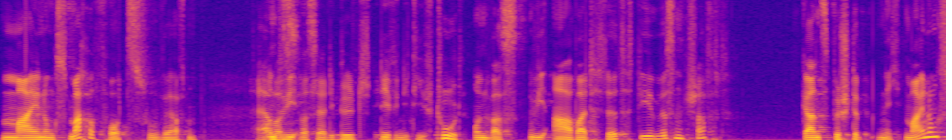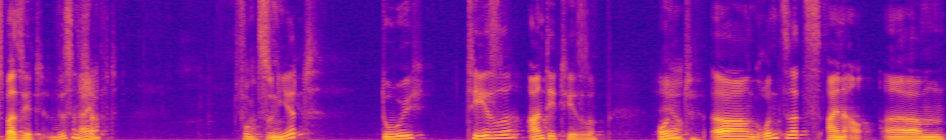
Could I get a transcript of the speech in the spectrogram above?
Meinungsmache vorzuwerfen. Ja, Und was, wie- was ja die Bild definitiv tut. Und was, wie arbeitet die Wissenschaft? Ganz bestimmt nicht. Meinungsbasiert Wissenschaft funktioniert durch These, Antithese. Und äh, Grundsatz, eine, ähm,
